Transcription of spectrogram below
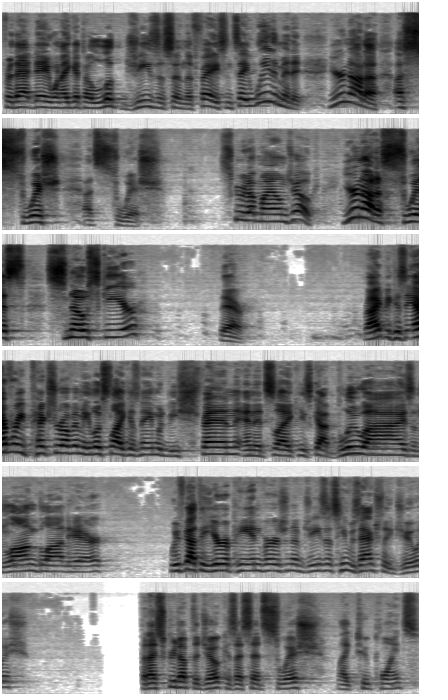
for that day when I get to look Jesus in the face and say, wait a minute, you're not a, a swish, a swish. Screwed up my own joke. You're not a Swiss snow skier. There. Right? Because every picture of him, he looks like his name would be Sven, and it's like he's got blue eyes and long blonde hair. We've got the European version of Jesus. He was actually Jewish. But I screwed up the joke because I said swish, like two points.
